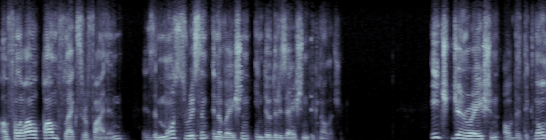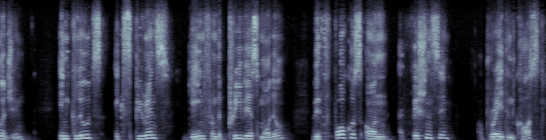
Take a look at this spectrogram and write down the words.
Alfa Laval Palm Flex refining is the most recent innovation in deodorization technology. Each generation of the technology includes experience gained from the previous model with focus on efficiency, operating cost,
